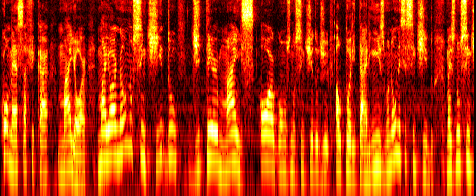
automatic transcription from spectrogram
começa a ficar maior. Maior não no sentido de ter mais órgãos, no sentido de autoritarismo, não nesse sentido, mas no sentido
